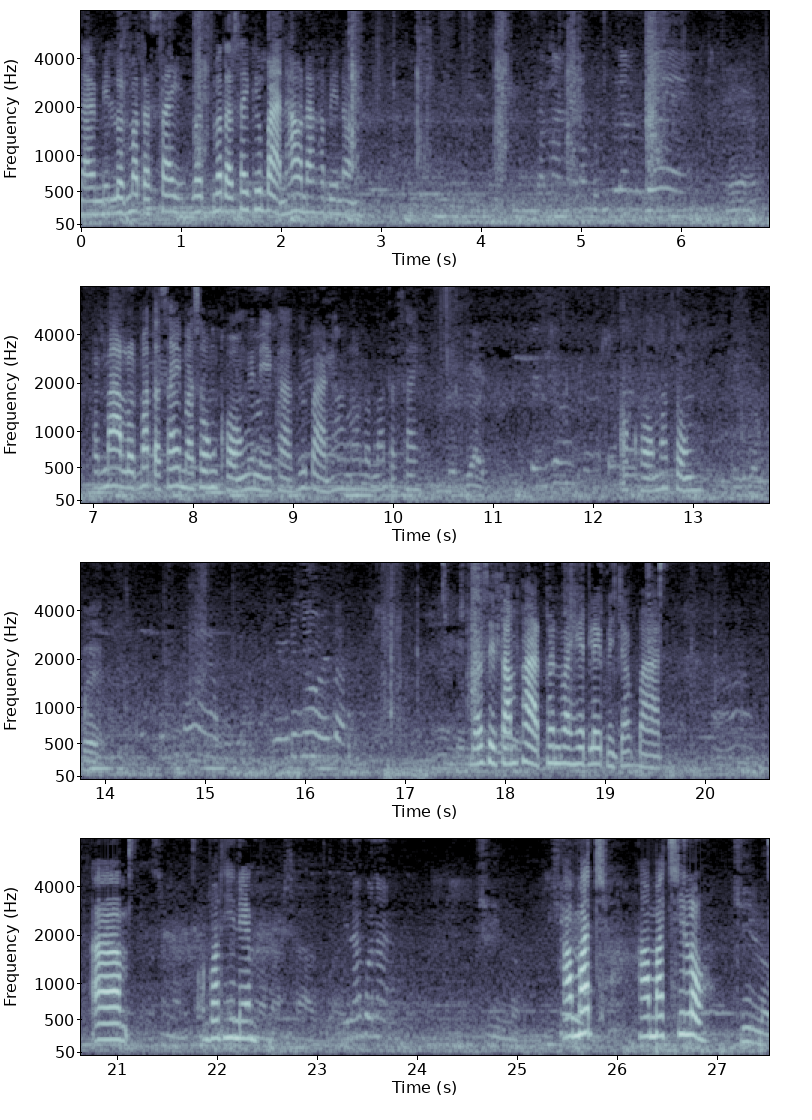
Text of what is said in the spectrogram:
น่ามีรถมอเตอร์ไซค์รถมอเตอร์ไซค์คือบ้านเฮานะคะพี่น้อง Samani nakuchukulia mzee. เพิ่นมารถมอเตอร์ไซค์มาส่งของอยู่นี่ค่ะ คือบ้านเฮาเนาะรถมอเตอร์ไซค์เอาของมาส่ง Uende nyuma unaenda. เดี๋ยวสิสัมผัสเพิ่นว่าเฮ็ดเล็บนี่จักบาทอ่า what his name Inako nani? how much how much kilo Kilo.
